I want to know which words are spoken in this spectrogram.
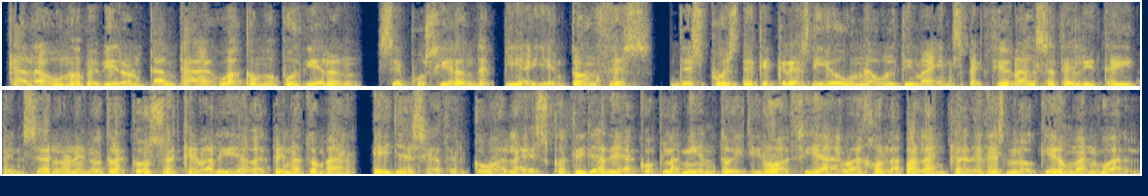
Cada uno bebieron tanta agua como pudieron, se pusieron de pie y entonces, después de que Cres dio una última inspección al satélite y pensaron en otra cosa que valía la pena tomar, ella se acercó a la escotilla de acoplamiento y tiró hacia abajo la palanca de desbloqueo manual.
